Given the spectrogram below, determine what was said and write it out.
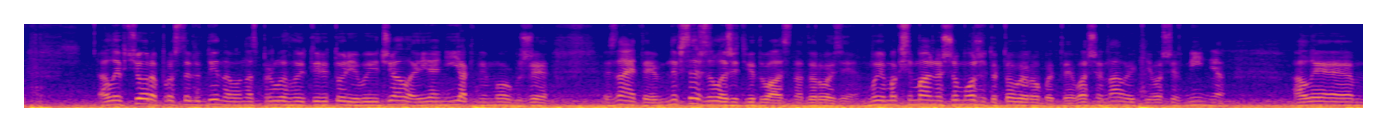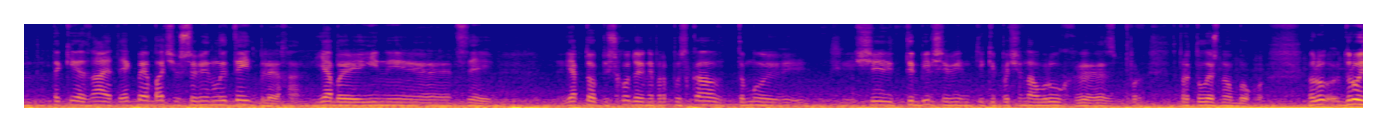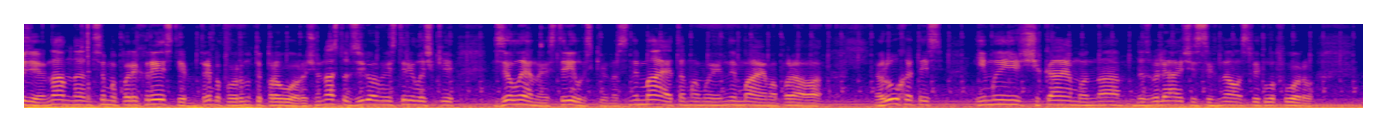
Але вчора просто людина вона з прилеглої території виїжджала, і я ніяк не мог вже. Знаєте, не все ж залежить від вас на дорозі. Ви максимально, що можете, то ви робите. Ваші навики, ваше вміння. Але таке, знаєте, якби я бачив, що він летить, бляха, я би і не цей. Я б того пішоходу і не пропускав, тому ще тим більше він тільки починав рух е, з протилежного боку. Друзі, нам на цьому перехресті треба повернути праворуч. У нас тут зеленої стрілочки, зеленої стрілочки у нас немає, тому ми не маємо права рухатись. І ми чекаємо на дозволяючий сигнал світлофору.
